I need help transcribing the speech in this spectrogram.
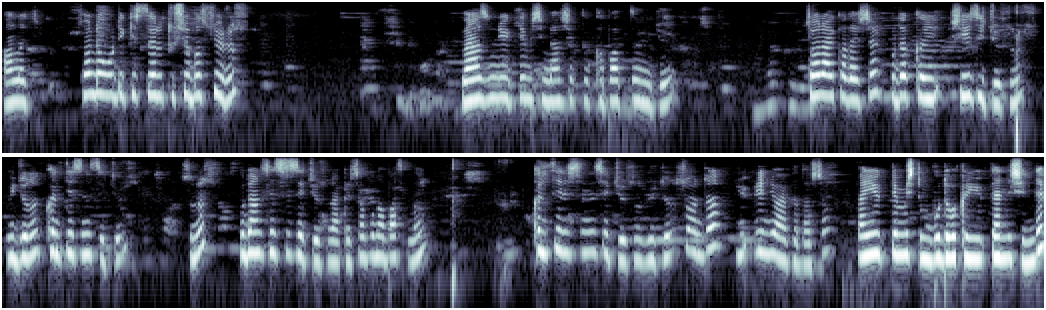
anlat. Sonra oradaki sarı tuşa basıyoruz. Ben az önce yüklemişim. Yanlışlıkla kapattım videoyu. Sonra arkadaşlar burada şeyi seçiyorsunuz. Videonun kalitesini seçiyorsunuz. Buradan sesi seçiyorsunuz arkadaşlar. Buna basmayın kalitesini seçiyorsunuz videonun. Sonra yükleniyor arkadaşlar. Ben yüklemiştim. Burada bakın yüklendi şimdi.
